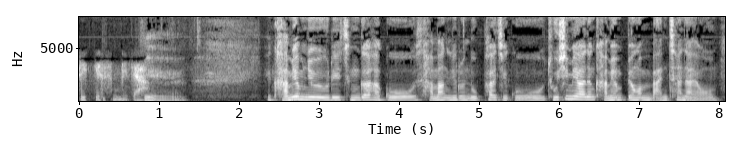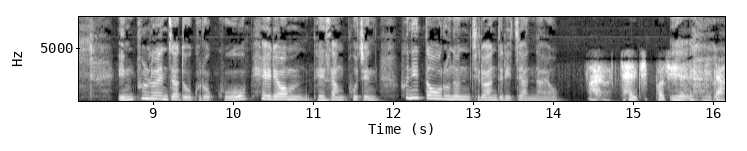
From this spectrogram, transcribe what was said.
수 있겠습니다. 예. 감염률이 증가하고 사망률은 높아지고 조심해야 하는 감염병은 많잖아요. 인플루엔자도 그렇고 폐렴, 대상포진 흔히 떠오르는 질환들이지 않나요? 아유, 잘 짚어주셨습니다. 예.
